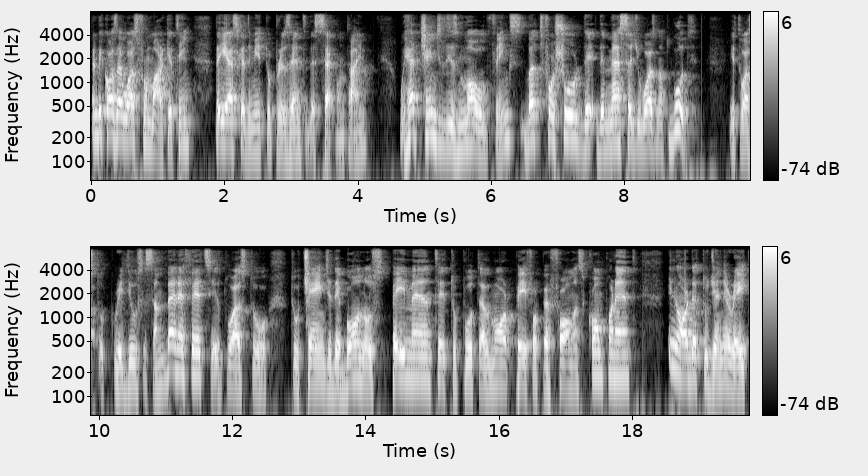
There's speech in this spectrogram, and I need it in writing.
And because I was from marketing, they asked me to present the second time. We had changed these small things, but for sure the, the message was not good. It was to reduce some benefits, it was to, to change the bonus payment, to put a more pay for performance component in order to generate,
